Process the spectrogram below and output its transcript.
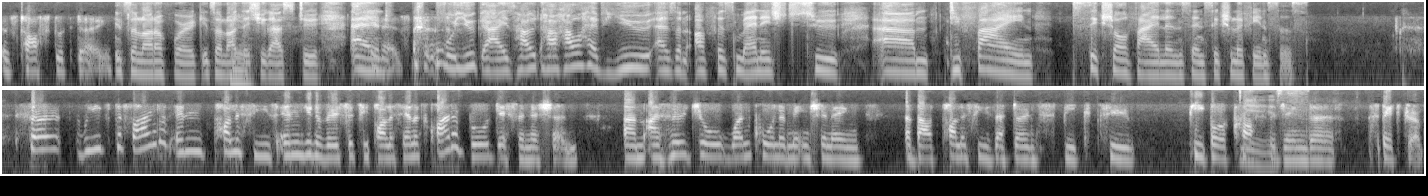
is tasked with doing. It's a lot of work. It's a lot that you guys do. And It for- for you guys, how, how, how have you as an office managed to um, define sexual violence and sexual offences? So we've defined it in policies in university policy, and it's quite a broad definition. Um, I heard your one caller mentioning about policies that don't speak to people across the gender spectrum.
